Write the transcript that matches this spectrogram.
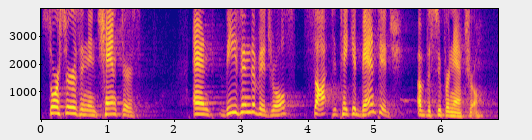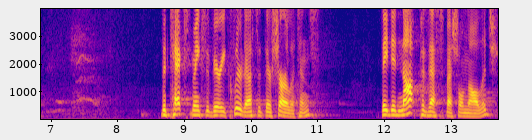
sorcerers, and enchanters. And these individuals sought to take advantage of the supernatural. The text makes it very clear to us that they're charlatans. They did not possess special knowledge,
